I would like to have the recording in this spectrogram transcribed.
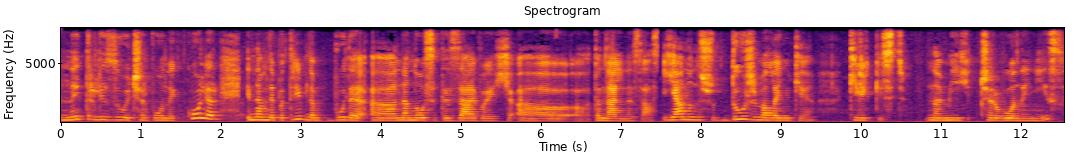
нейтралізує червоний колір, і нам не потрібно буде е, наносити зайвий е, тональний засіб. Я наношу дуже маленьку кількість на мій червоний ніс.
